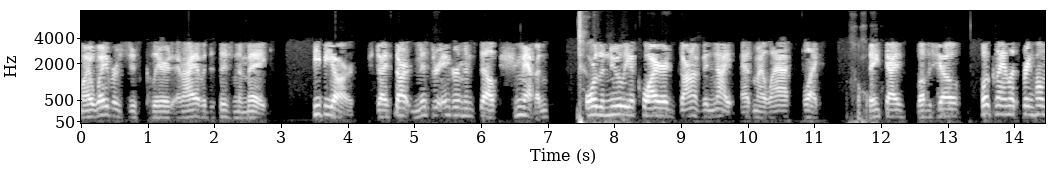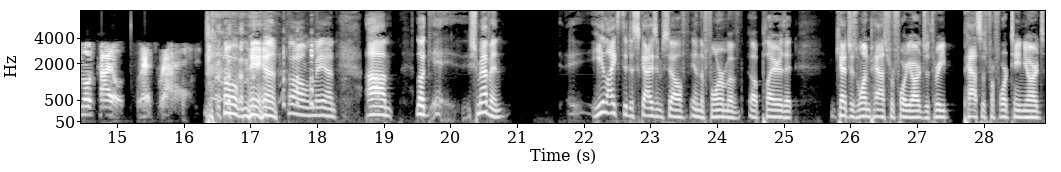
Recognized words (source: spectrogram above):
My waivers just cleared, and I have a decision to make. PPR. Should I start Mr. Engram himself, Schmeppen, or the newly acquired Zonovan Knight as my last flex? Thanks, guys. Love the show. Foot Clan, let's bring home those titles. Let's ride. oh man, oh man. Um, look, eh, Schmevin, eh, he likes to disguise himself in the form of a player that catches one pass for four yards or three passes for 14 yards.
